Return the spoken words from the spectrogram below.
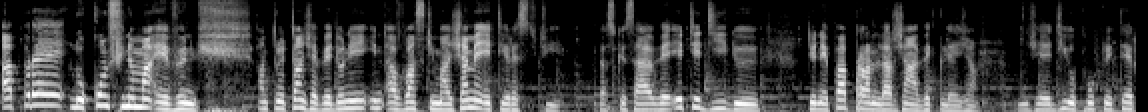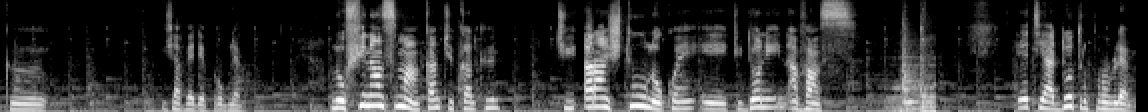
Après, le confinement est venu. Entre-temps, j'avais donné une avance qui m'a jamais été restituée. Parce que ça avait été dit de, de ne pas prendre l'argent avec les gens. J'ai dit au propriétaire que j'avais des problèmes. Le financement, quand tu calcules, tu arranges tout le coin et tu donnes une avance. Et tu as d'autres problèmes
